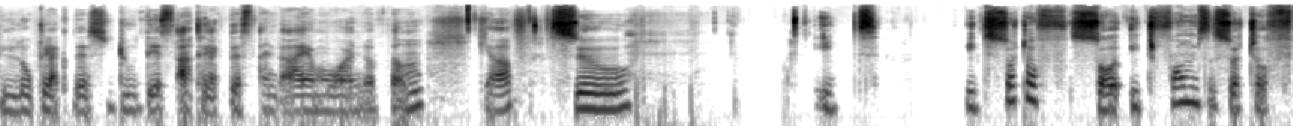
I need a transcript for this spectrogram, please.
look like this do this act like this and i am one of them. Yeah. So it it sort of so it forms a sort of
